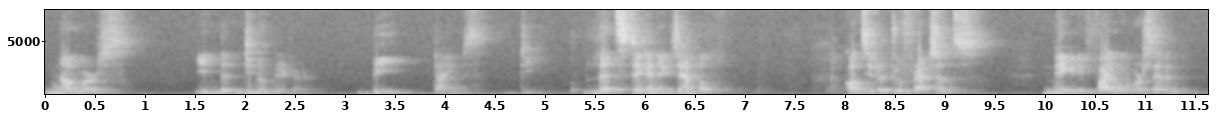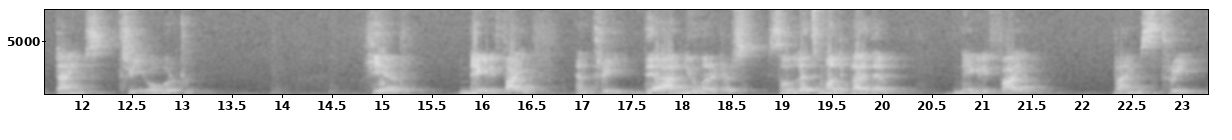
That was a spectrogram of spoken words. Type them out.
numbers in the denominator b times d. Let's take an example. Consider two fractions negative 5 over 7 times 3 over 2. Here negative 5 and 3 they are numerators. So let's multiply them. Negative 5 times 3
